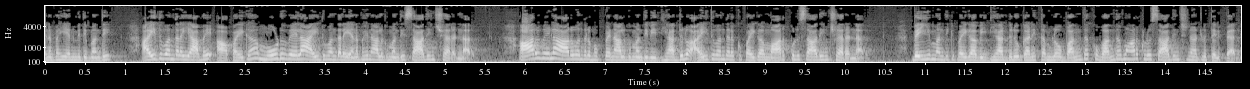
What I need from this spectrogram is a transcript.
ఎనభై ఎనిమిది మంది ఐదు వందల యాభై ఆ పైగా మూడు వేల ఐదు వందల ఎనభై నాలుగు మంది సాధించారన్నారు. ఆరు వేల ఆరు వందల ముప్పై నాలుగు మంది విద్యార్థులు ఐదు వందలకు పైగా మార్కులు సాధించారన్నారు. వెయ్యి మందికి పైగా విద్యార్థులు గణితంలో వందకు వంద మార్కులు సాధించినట్లు తెలిపారు.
